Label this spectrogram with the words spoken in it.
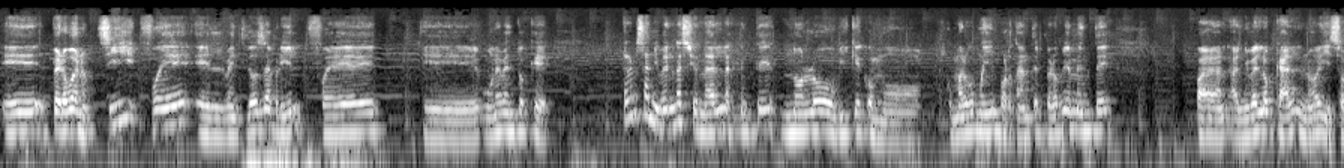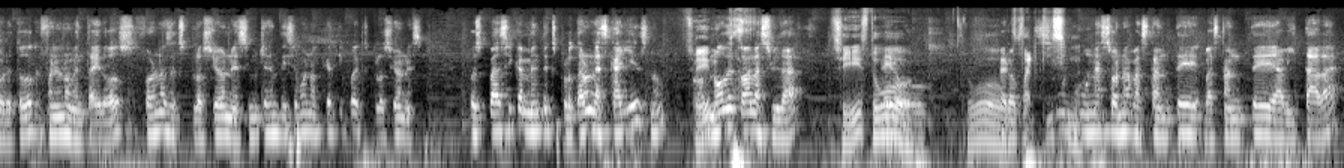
Eh, pero bueno, sí, fue el 22 de abril, fue eh, un evento que tal vez a nivel nacional la gente no lo ubique como, como algo muy importante, pero obviamente para, a nivel local, ¿no? Y sobre todo que fue en el 92, fueron las explosiones y mucha gente dice, bueno, ¿qué tipo de explosiones? Pues básicamente explotaron las calles, ¿no? Sí. No de toda la ciudad, Sí, estuvo, pero, estuvo pero fuertísimo. una zona bastante, bastante habitada.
